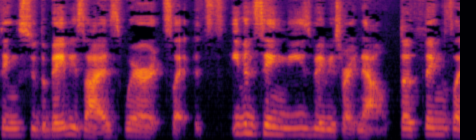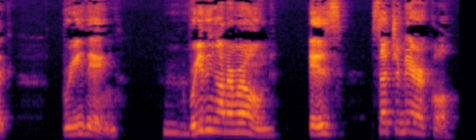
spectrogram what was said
things through the baby's eyes where it's like, it's even seeing these babies right now. The things like breathing, Mhm. breathing on our own is such a miracle.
